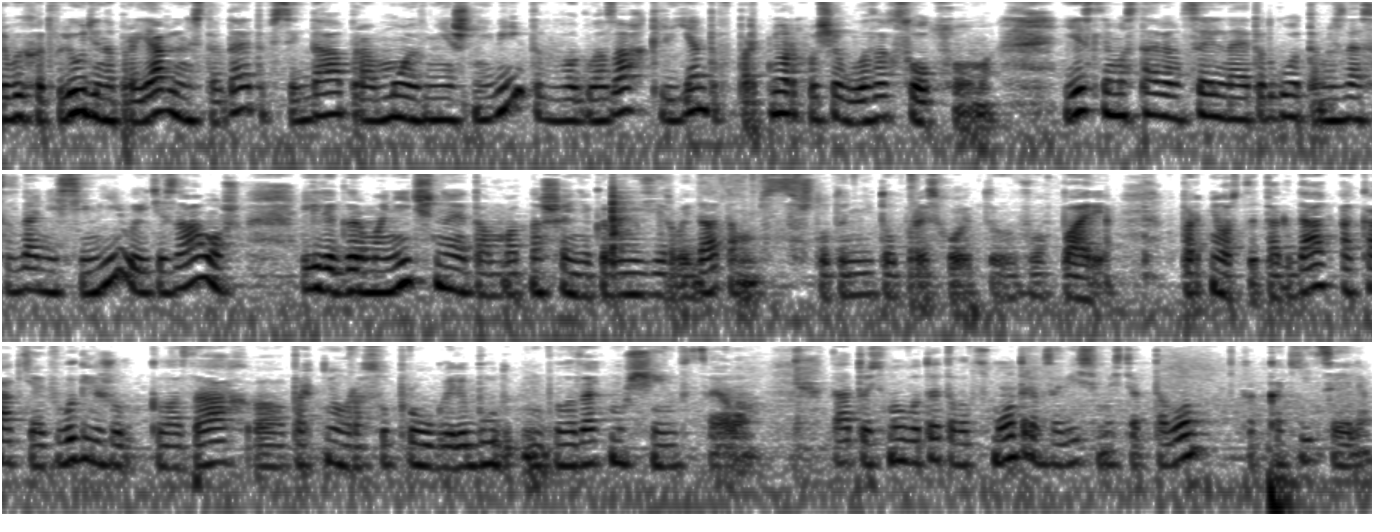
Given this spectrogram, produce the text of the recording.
выход в люди, на проявленность, тогда это всегда про мой внешний вид в глазах клиентов, партнеров, вообще в глазах социума. Если мы ставим цель на этот год, там, не знаю, создание семьи, выйти замуж или гармоничные там отношения гармонизировать, да, там что-то не то происходит в, паре, партнерстве, тогда, а как я выгляжу в глазах э, партнера, супруга или буду в глазах мужчин в целом, да, то есть мы вот это вот смотрим в зависимости от того, как, какие цели.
